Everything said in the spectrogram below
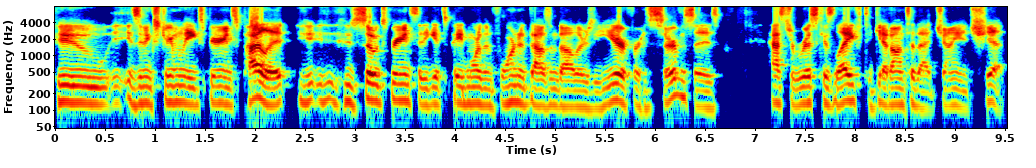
who is an extremely experienced pilot who's so experienced that he gets paid more than four hundred thousand dollars a year for his services has to risk his life to get onto that giant ship.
